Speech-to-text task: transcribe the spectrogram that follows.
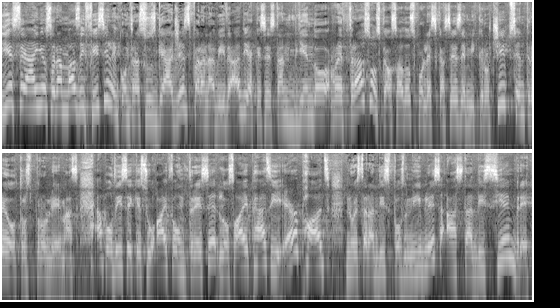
Y este año será más difícil encontrar sus gadgets para Navidad, ya que se están viendo retrasos causados por la escasez de microchips, entre otros problemas. Apple dice que su iPhone 13, los iPads y AirPods no estarán disponibles hasta diciembre,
